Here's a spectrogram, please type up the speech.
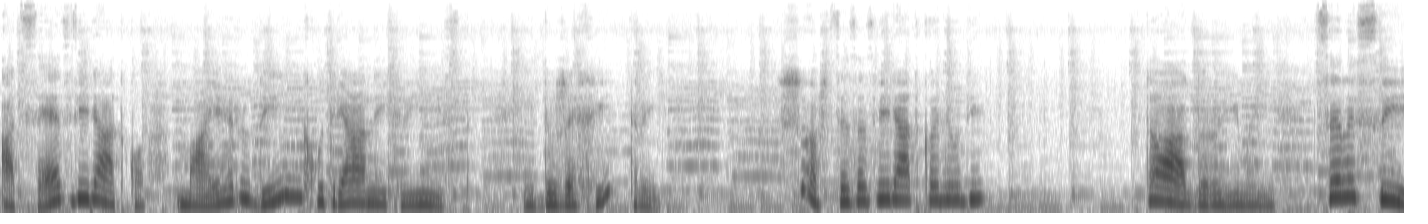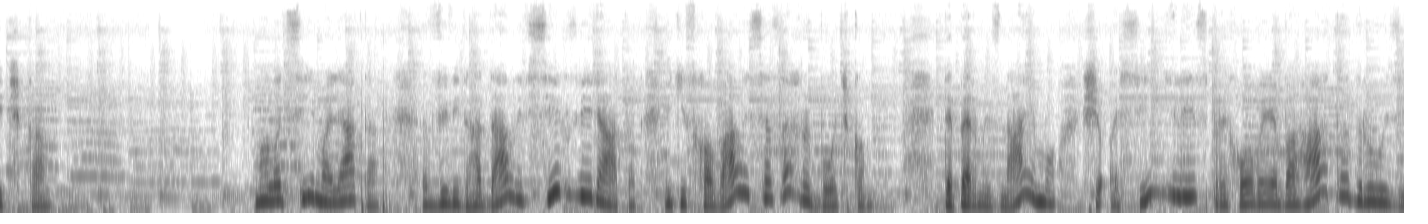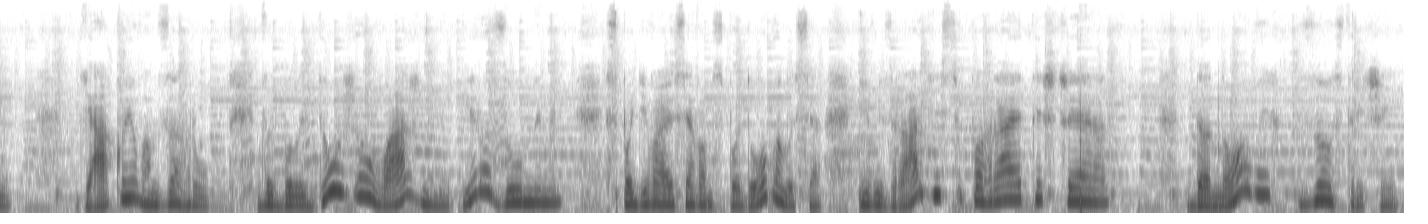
А це звірятко має рудий хутряний хвіст і дуже хитрий. Що ж це за звірятко, любі? Так, дорогі мої, це лисичка. Молодці малята, ви відгадали всіх звіряток, які сховалися за грибочком. Тепер ми знаємо, що осінній ліс приховує багато друзів. Дякую вам за гру. Ви були дуже уважними і розумними. Сподіваюся, вам сподобалося і ви з радістю пограєте ще раз. До нових зустрічей!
